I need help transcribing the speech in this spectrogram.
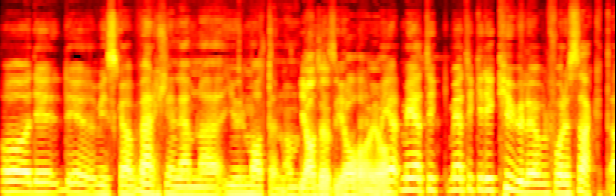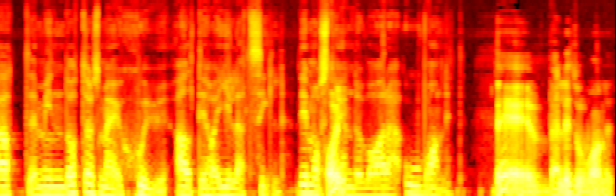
Och det, det, vi ska verkligen lämna julmaten om ja, det, ja, ja. Men, jag, men, jag tyck, men jag tycker det är kul och jag vill få det sagt att min dotter som är sju alltid har gillat sill. Det måste Oj. ändå vara ovanligt. Det är väldigt ovanligt.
